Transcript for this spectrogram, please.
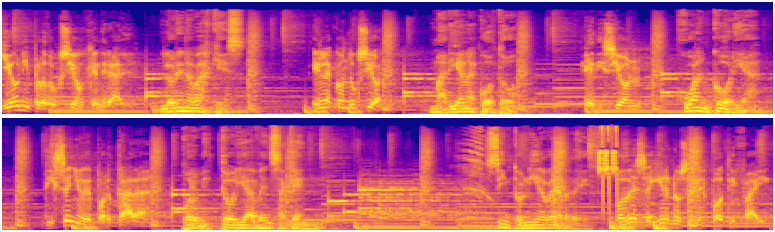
Guión y producción general. Lorena Vázquez. En la conducción, Mariana Coto. Edición, Juan Coria. Diseño de portada, por Victoria Benzaquén. Sintonía Verde. Podés seguirnos en Spotify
